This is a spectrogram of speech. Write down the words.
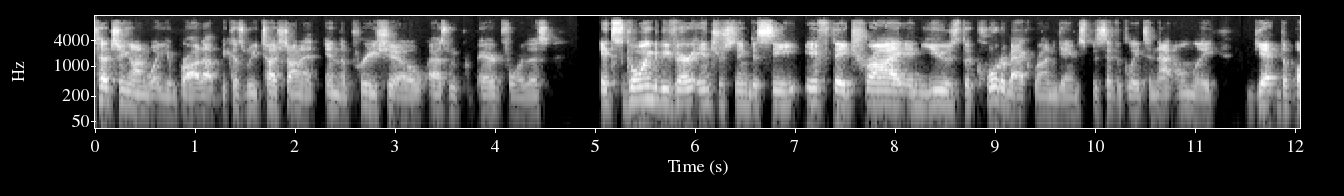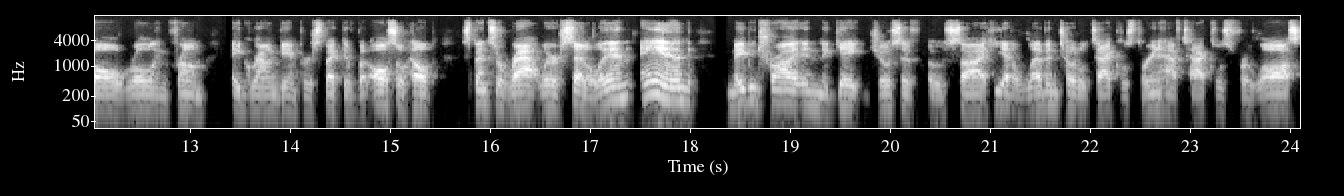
touching on what you brought up, because we touched on it in the pre-show as we prepared for this, it's going to be very interesting to see if they try and use the quarterback run game specifically to not only get the ball rolling from a ground game perspective, but also help Spencer Rattler settle in and maybe try and negate Joseph Ossai. He had 11 total tackles, three and a half tackles for loss,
